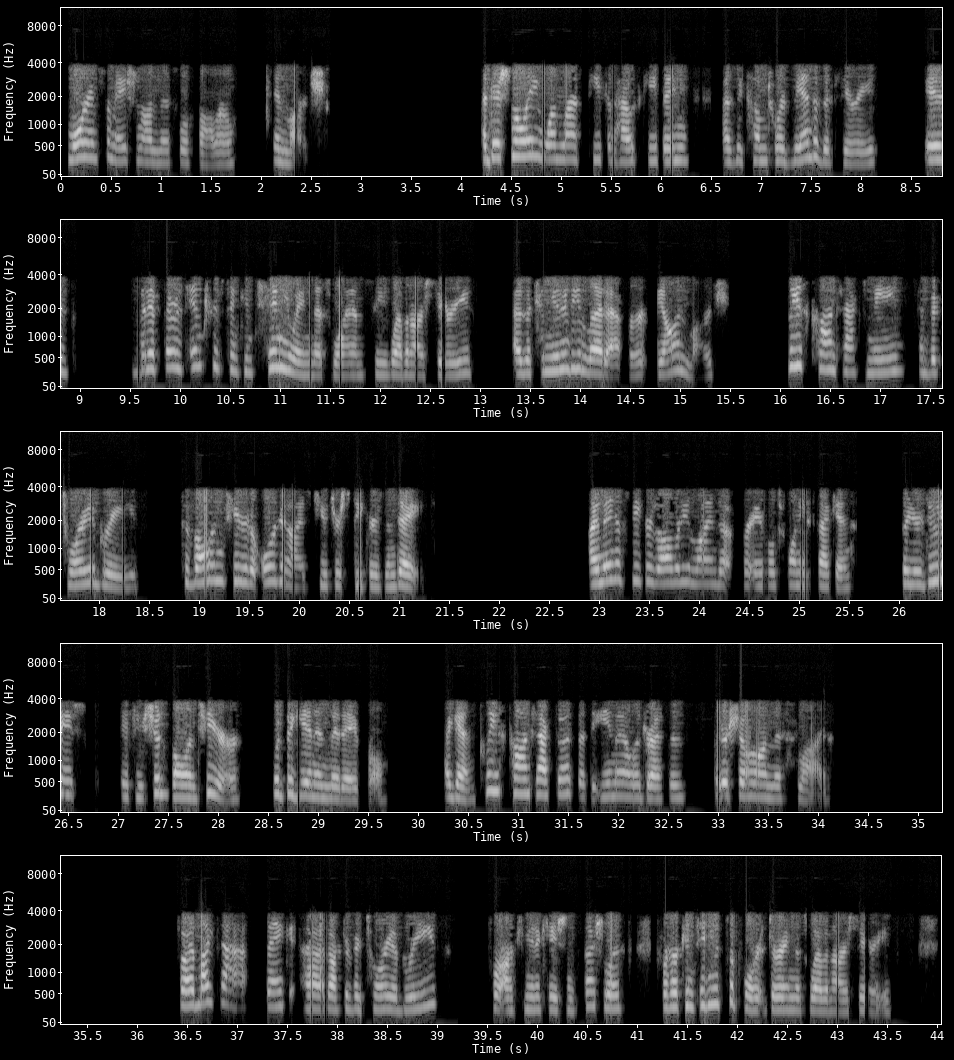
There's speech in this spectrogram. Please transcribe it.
More information on this will follow in March. Additionally, one last piece of housekeeping as we come towards the end of the series is that if there's interest in continuing this YMC webinar series as a community-led effort beyond March, please contact me and Victoria Breeze to volunteer to organize future speakers and dates. I may have speakers already lined up for April 22nd, so your duties, if you should volunteer, would begin in mid-April. Again, please contact us at the email addresses that are shown on this slide. So I'd like to thank uh, Dr. Victoria Breeze for our communication specialist for her continued support during this webinar series.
